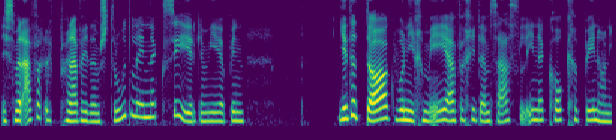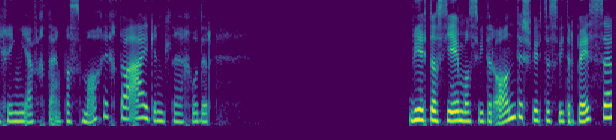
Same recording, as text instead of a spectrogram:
ist mir einfach, ich bin einfach in dem Strudel inne irgendwie. Ich bin jeden Tag, wo ich mehr einfach in dem Sessel hineingehockt bin, habe ich irgendwie einfach gedacht, was mache ich da eigentlich? Oder wird das jemals wieder anders? Wird das wieder besser?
